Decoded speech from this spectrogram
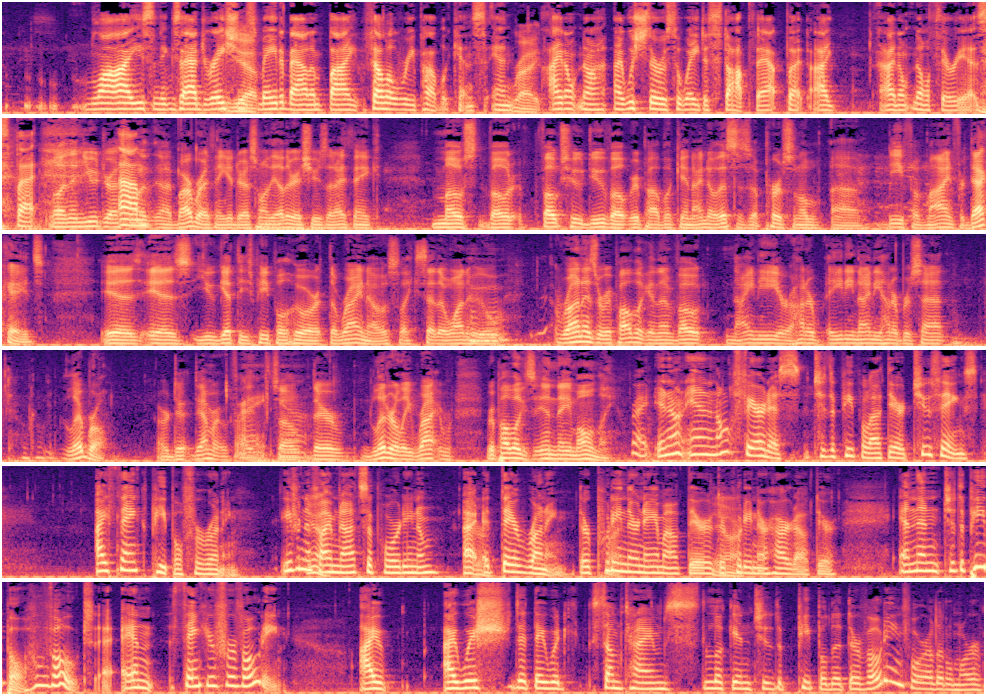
lies and exaggerations Yeah. made about him by fellow Republicans. And Right. I don't know. I wish there was a way to stop that, but I, I don't know if there is. But Well, and then you address Um, uh, Barbara. I think addressed one of the other issues that I think most vote folks who do vote Republican. I know this is a personal uh, beef of mine for decades. Is is you get these people who are the rhinos, like you said, the one who Mm-hmm. run as a Republican, and then vote 90 or 180, 90, 100 percent liberal or de- Demo- Right, So yeah. they're literally right, Republicans in name only. Right. And, on, and in all fairness to the people out there, two things. I thank people for running. Even if Yeah. I'm not supporting them, I, they're running. They're putting their name out there, They they're are. putting their heart out there. And then to the people who vote, and thank you for voting. I I wish that they would sometimes look into the people that they're voting for a little more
